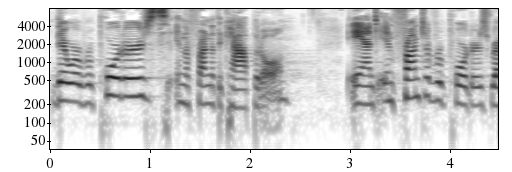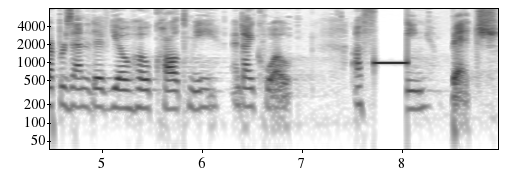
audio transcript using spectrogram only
there were reporters in the front of the Capitol. And in front of reporters, Representative Yoho called me, and I quote, a fing bitch.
